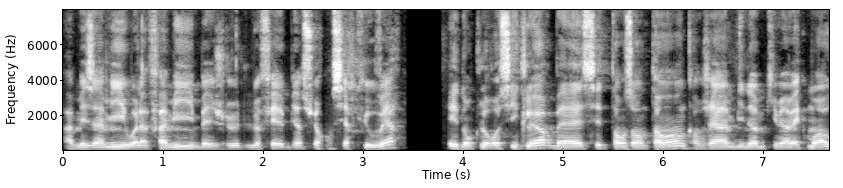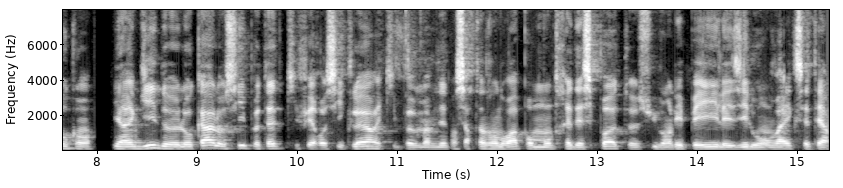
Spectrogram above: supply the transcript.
à mes amis ou à la famille, ben, je le fais bien sûr en circuit ouvert. Et donc le recycleur, ben, c'est de temps en temps, quand j'ai un binôme qui vient avec moi ou quand Il y a un guide local aussi, peut-être, qui fait recycleur et qui peut m'amener dans certains endroits pour me montrer des spots euh, suivant les pays, les îles où on va, etc.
